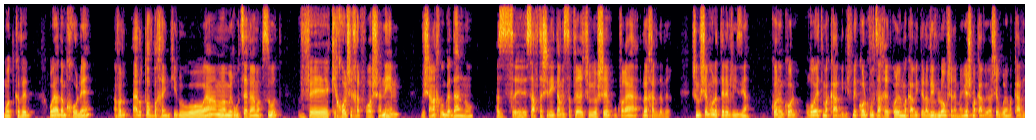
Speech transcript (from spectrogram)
מאוד כבד הוא היה אדם חולה אבל היה לו טוב בחיים כאילו הוא היה מרוצה והיה מבסוט וככל שחלפו השנים ושאנחנו גדלנו אז uh, סבתא שלי הייתה מספרת שהוא יושב הוא כבר היה לא יכל לדבר שהוא יושב מול הטלוויזיה קודם כל רואה את מכבי לפני כל קבוצה אחרת כולל מכבי תל אביב לא משנה אם יש מכבי הוא יושב רואה מכבי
